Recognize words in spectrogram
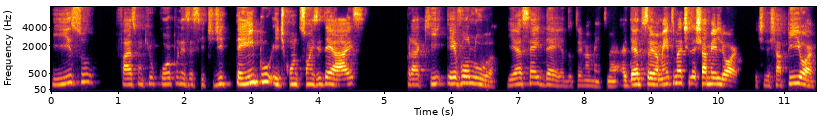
e isso faz com que o corpo necessite de tempo e de condições ideais para que evolua. E essa é a ideia do treinamento. Né? A ideia do treinamento não é te deixar melhor, é te deixar pior.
